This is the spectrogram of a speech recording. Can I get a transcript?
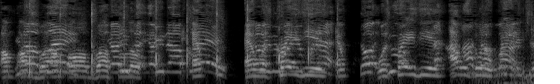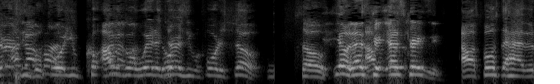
I'm, I'm, I'm, I'm all yo, you, Buffalo. not- yo, you not playing. And Yo, what's you been waiting crazy is, and what's crazy is, I- was gonna wear the jersey before you. I was gonna wear the jersey before the show. So Yo, that's I- that's crazy. I was supposed to have it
